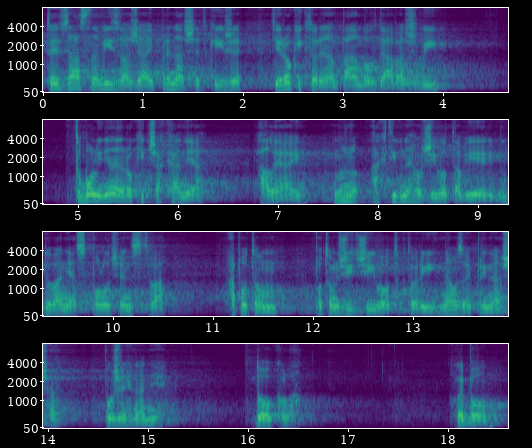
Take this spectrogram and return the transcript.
to je vzácna výzva, že aj pre nás všetkých, že tie roky, ktoré nám Pán Boh dáva, že by to boli nielen roky čakania, ale aj možno aktívneho života viery, budovania spoločenstva a potom, potom žiť život, ktorý naozaj prináša požehnanie dookola. Lebo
